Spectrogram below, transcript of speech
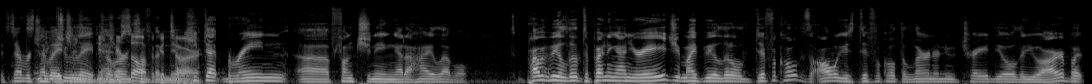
It's never too never late too to, late, to man. learn something new. Keep that brain uh, functioning at a high level. It's probably a little depending on your age. It might be a little difficult. It's always difficult to learn a new trade the older you are, but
